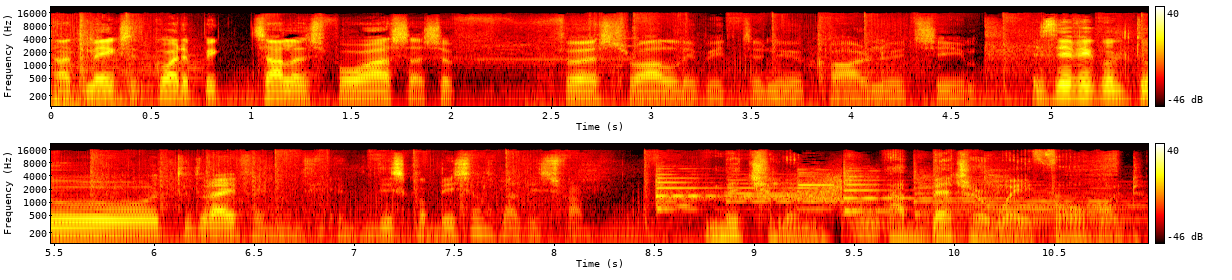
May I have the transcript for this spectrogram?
That makes it quite a big challenge for us as a first rally with the new car, new team. It's difficult to, to drive in, in these conditions, but it's fun. Michelin, a better way forward.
